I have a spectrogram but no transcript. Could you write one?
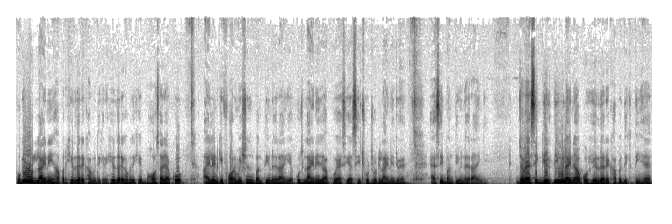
क्योंकि वो लाइनें यहाँ पर हृदय रेखा में दिख रही है। हृदय रेखा में देखिए, बहुत सारे आपको आइलैंड की फॉर्मेशन बनती हुई नज़र आएँगी। कुछ लाइनें जो आपको ऐसी ऐसी छोटी छोटी लाइनें जो है, ऐसी बनती हुई नज़र आएँगी। जब ऐसी गिरती हुई लाइनें आपको हृदय रेखा पर दिखती हैं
